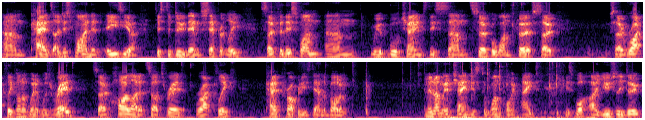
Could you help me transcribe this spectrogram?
um, pads, I just find it easier just to do them separately. So for this one, um, we, will change this um, circle one first. So so right click on it when it was red. So highlight it so it's red. Right click, pad properties down the bottom and then I'm going to change this to 1.8 is what I usually do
